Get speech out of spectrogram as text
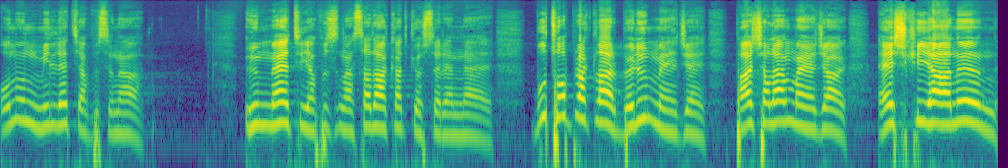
Onun millet yapısına, ümmet yapısına sadakat gösterenler, bu topraklar bölünmeyecek, parçalanmayacak, eşkıyanın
